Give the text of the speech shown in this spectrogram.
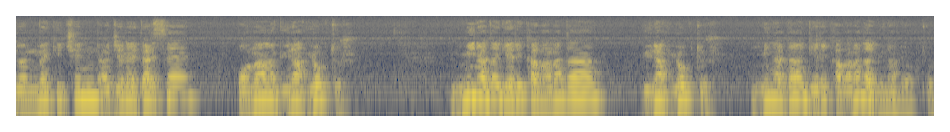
dönmek için acele ederse ona günah yoktur. Mina'da geri kalana da günah yoktur. Mina'da geri kalana da günah yoktur.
